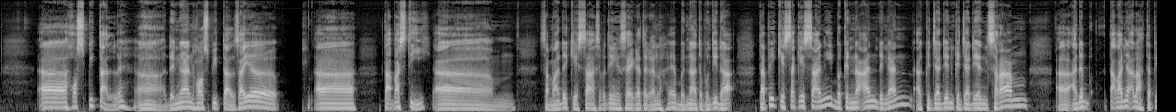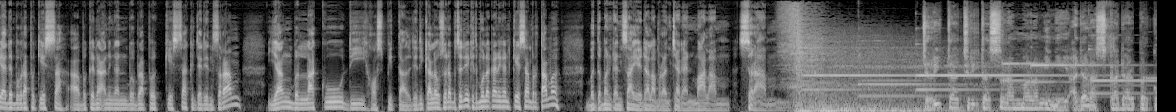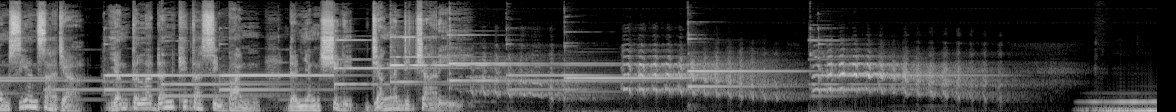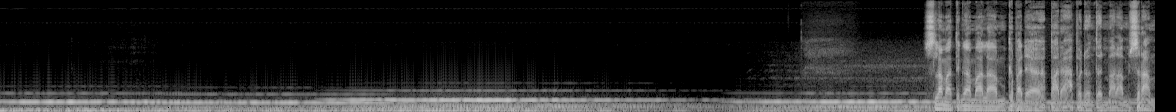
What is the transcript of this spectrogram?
uh, hospital. Eh. Uh, dengan hospital. Saya uh, tak pasti uh, sama ada kisah seperti yang saya katakan lah, eh, benar ataupun tidak. Tapi kisah-kisah ni berkenaan dengan uh, kejadian-kejadian seram. Uh, ada tak banyak lah tapi ada beberapa kisah uh, berkenaan dengan beberapa kisah kejadian seram yang berlaku di hospital. Jadi kalau sudah bersedia kita mulakan dengan kisah pertama bertemankan saya dalam rancangan Malam Seram. Cerita-cerita seram malam ini adalah sekadar perkongsian saja yang telah dan kita simpan dan yang syilid jangan dicari. Selamat tengah malam kepada para penonton malam seram.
